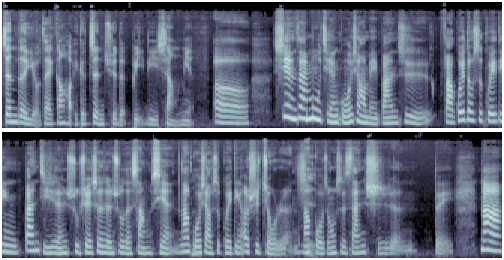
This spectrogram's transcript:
真的有在刚好一个正确的比例上面。呃，现在目前国小每班是法规都是规定班级人数、学生人数的上限。那国小是规定二十九人，那国中是三十人。对，那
